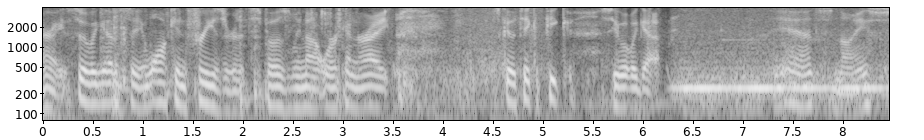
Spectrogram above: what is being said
All right, so we got to say walk-in freezer that's supposedly not working right. Let's go take a peek, see what we got. Yeah, it's nice.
